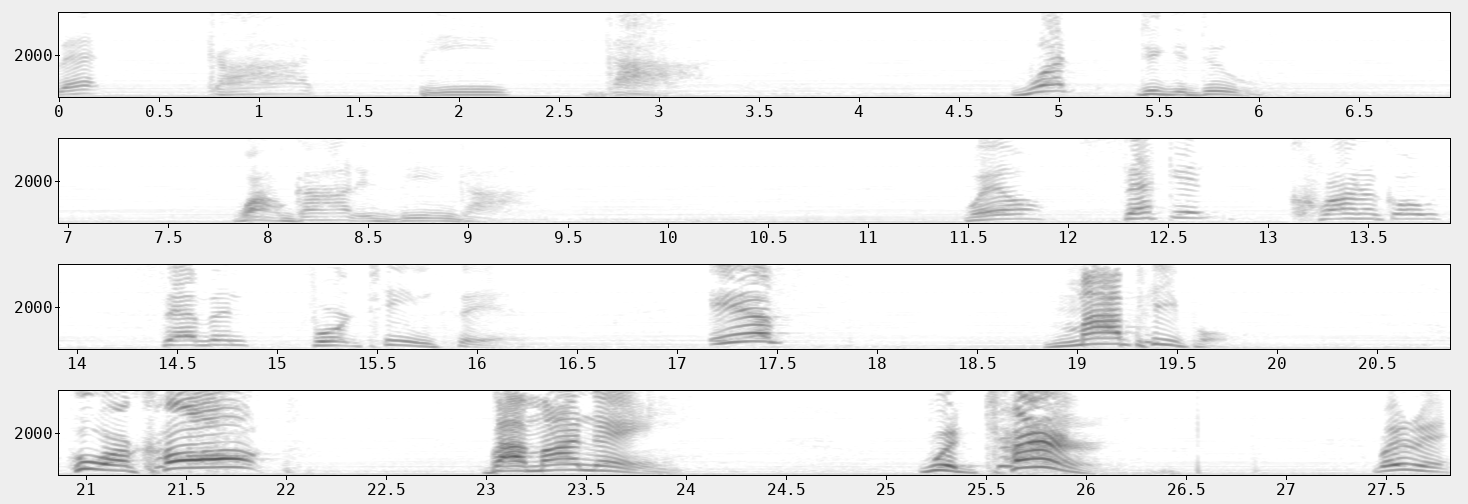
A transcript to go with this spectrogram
Let God be God. What do you do while God is being God? Well, Second Chronicles 7 14 says, If my people who are called by my name would turn, wait a minute,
